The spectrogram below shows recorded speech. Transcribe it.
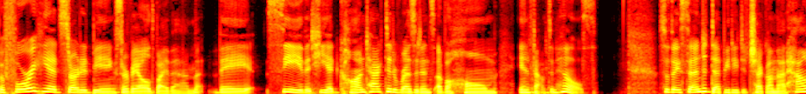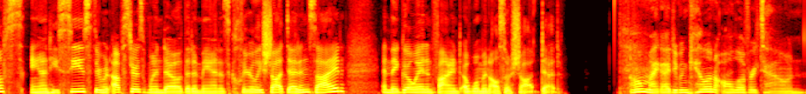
Before he had started being surveilled by them, they see that he had contacted residents of a home in Fountain Hills. So they send a deputy to check on that house, and he sees through an upstairs window that a man is clearly shot dead inside, and they go in and find a woman also shot dead. Oh my god, you've been killing all over town.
